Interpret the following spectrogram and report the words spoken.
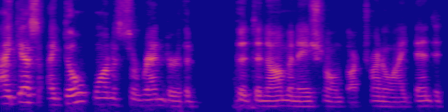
I guess I don't want to surrender the the denominational and doctrinal identity.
